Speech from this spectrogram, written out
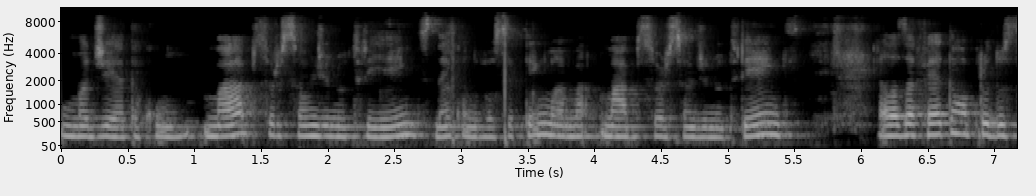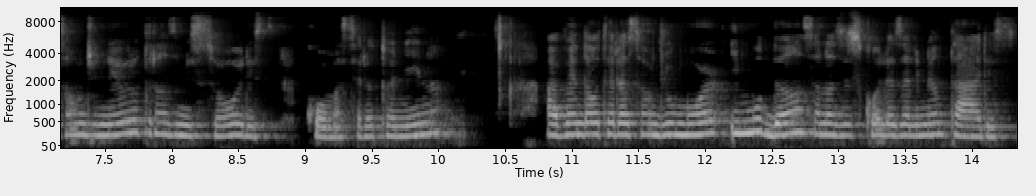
uma dieta com má absorção de nutrientes, né, quando você tem uma má absorção de nutrientes, elas afetam a produção de neurotransmissores como a serotonina, havendo alteração de humor e mudança nas escolhas alimentares.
